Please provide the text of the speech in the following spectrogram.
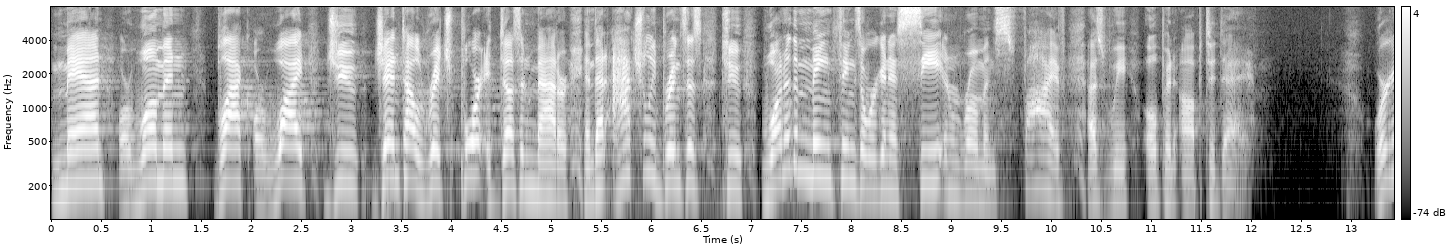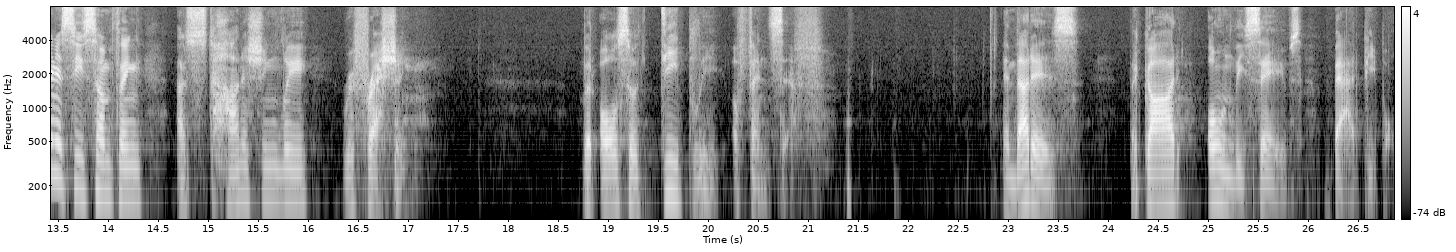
man or woman, black or white, Jew, Gentile, rich, poor, it doesn't matter. And that actually brings us to one of the main things that we're going to see in Romans 5 as we open up today. We're going to see something astonishingly refreshing, but also deeply offensive. And that is that God only saves bad people.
